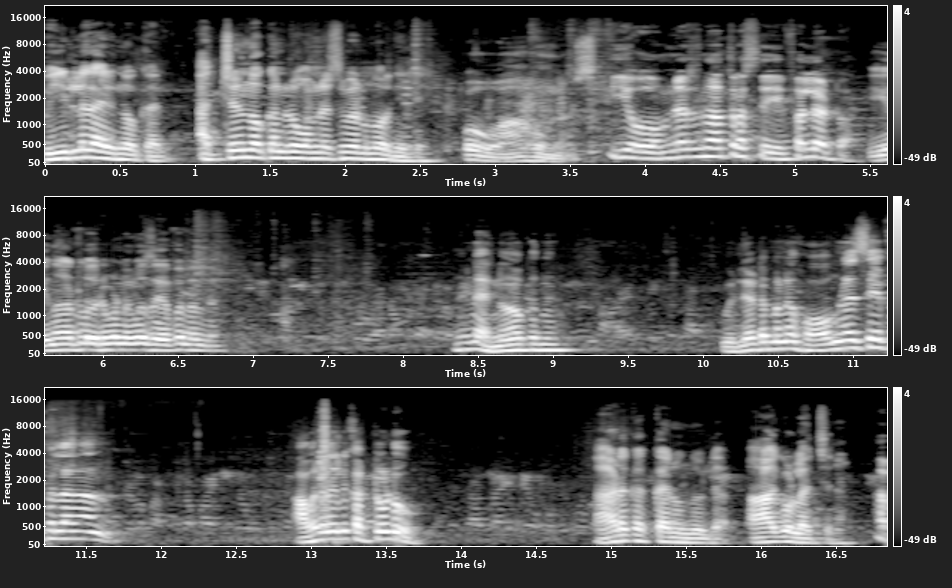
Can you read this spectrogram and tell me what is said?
വീട്ടിലെ കാര്യം നോക്കാൻ. അച്ഛനും നോക്കാൻ ഒരു ഹോംലെസ് വേണമെന്ന് പറഞ്ഞില്ലേ? ഓ ആ ഹോം നേഴ്സ് ഈ ഹോം നഴ്സ് അത്ര സേഫ് അല്ല കേട്ടോ ഈ നാട്ടിൽ ഒരു പെണ്ണുങ്ങൾ സേഫ് അല്ലല്ലോ. നിങ്ങൾ എന്നെ നോക്കുന്നത് പുല്ലേട്ടൻ പറഞ്ഞ ഹോംലെസ് സേഫ് അല്ലാന്ന് അവരതിൽ കട്ടുകൊണ്ടു ആടെ കക്കാനൊന്നുമില്ല. ആകെയുള്ള അച്ഛനാണ് ആ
